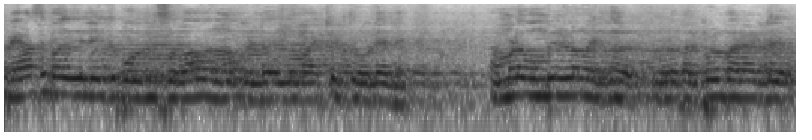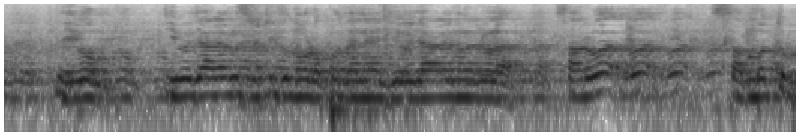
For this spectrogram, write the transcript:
പ്രയാസബാധിതയിലേക്ക് പോകുന്ന സ്വഭാവം നമുക്കുണ്ട് എന്ന് മാറ്റിയെടുത്തുകൊണ്ട് തന്നെ നമ്മുടെ മുമ്പിലുള്ള മരുന്നുകൾ നമ്മൾ പലപ്പോഴും പറയാണ്ട് ദൈവം ജീവജാലങ്ങൾ സൃഷ്ടിക്കുന്നതോടൊപ്പം തന്നെ ജീവജാലങ്ങൾക്കുള്ള സർവ സമ്പത്തും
